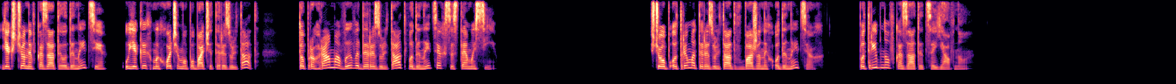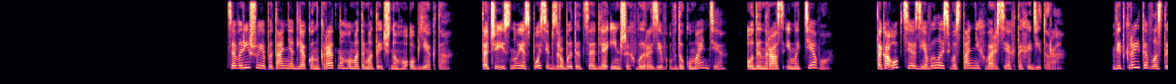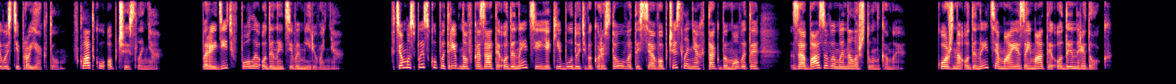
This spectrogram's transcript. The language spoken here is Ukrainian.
Якщо не вказати одиниці, у яких ми хочемо побачити результат, то програма виведе результат в одиницях системи C. Щоб отримати результат в бажаних одиницях, потрібно вказати це явно. Це вирішує питання для конкретного математичного об'єкта. Та чи існує спосіб зробити це для інших виразів в документі один раз і миттєво? Така опція з'явилась в останніх версіях техедітора. Відкрийте властивості проєкту, вкладку Обчислення. Перейдіть в поле одиниці вимірювання. В цьому списку потрібно вказати одиниці, які будуть використовуватися в обчисленнях, так би мовити, за базовими налаштунками. Кожна одиниця має займати один рядок.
